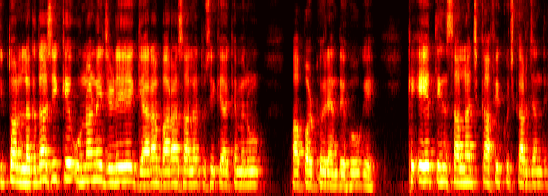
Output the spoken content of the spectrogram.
ਕਿ ਤੁਹਾਨੂੰ ਲੱਗਦਾ ਸੀ ਕਿ ਉਹਨਾਂ ਨੇ ਜਿਹੜੇ 11 12 ਸਾਲਾਂ ਤੁਸੀਂ ਕਿਹਾ ਕਿ ਮੈਨੂੰ ਪਾਪਾ ਟੋਏ ਰਹਿੰਦੇ ਹੋਗੇ ਕਿ ਇਹ 3 ਸਾਲਾਂ 'ਚ ਕਾਫੀ ਕੁਝ ਕਰ ਜਾਂਦੇ?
